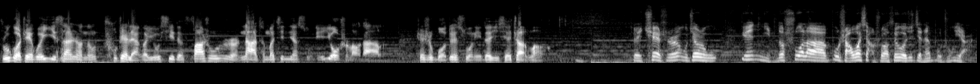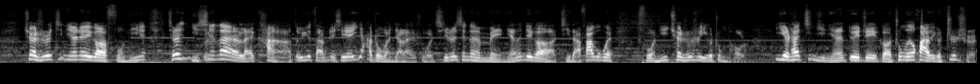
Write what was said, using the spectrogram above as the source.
如果这回 E 三上能出这两个游戏的发售日，那他妈今年索尼又是老大了。这是我对索尼的一些展望。对，确实，我就是因为你们都说了不少我想说，所以我就简单补充一下。确实，今年这个索尼，其实你现在来看啊，对于咱们这些亚洲玩家来说，其实现在每年的这个几大发布会，索尼确实是一个重头了。一是他近几年对这个中文化的这个支持，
